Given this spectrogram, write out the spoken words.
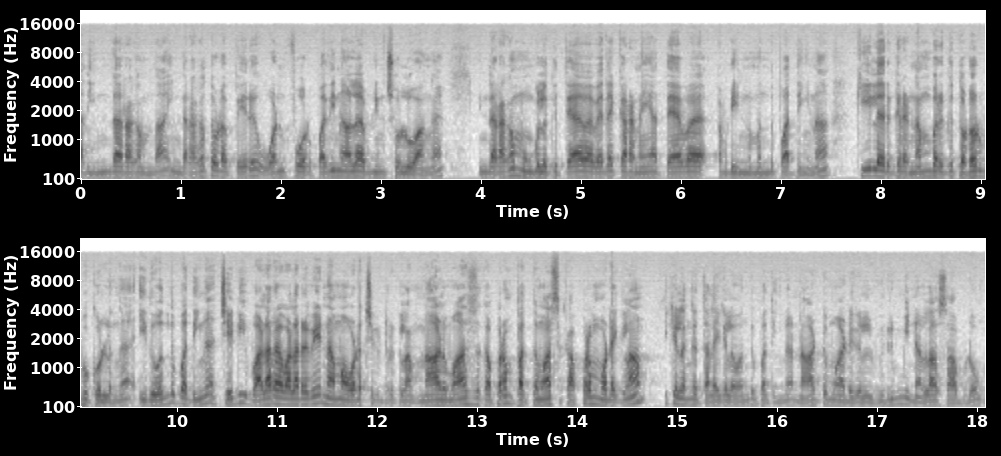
அது இந்த ரகம் தான் இந்த ரகத்தோட பேர் ஒன் ஃபோர் பதினாலு அப்படின்னு சொல்லுவாங்க. இந்த ரகம் உங்களுக்கு தேவை விதைக்கரணையாக தேவை அப்படின்னு வந்து பார்த்தீங்கன்னா கீழே இருக்கிற நம்பருக்கு தொடர்பு கொள்ளுங்கள் இது வந்து பார்த்தீங்கன்னா செடி வளர வளரவே நம்ம உடச்சிக்கிட்டு இருக்கலாம். நாலு மாதத்துக்கு அப்புறம் பத்து மாதத்துக்கு அப்புறம் உடைக்கலாம். கிழங்கு தலைகளை வந்து பார்த்திங்கன்னா நாட்டு மாடுகள் விரும்பி நல்லா சாப்பிடும்.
